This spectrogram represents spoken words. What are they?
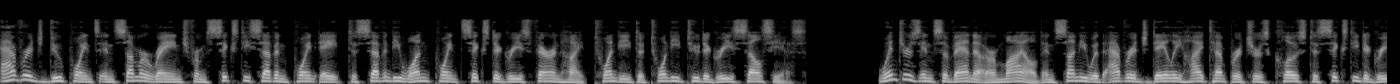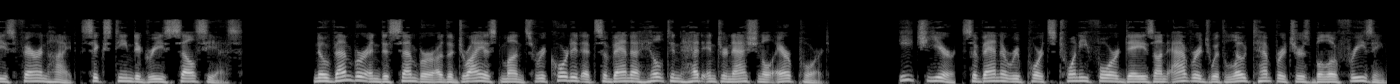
Average dew points in summer range from 67.8 to 71.6 degrees Fahrenheit 20 to 22 degrees Celsius. Winters in Savannah are mild and sunny with average daily high temperatures close to 60 degrees Fahrenheit 16 degrees Celsius. November and December are the driest months recorded at Savannah Hilton Head International Airport. Each year, Savannah reports 24 days on average with low temperatures below freezing,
